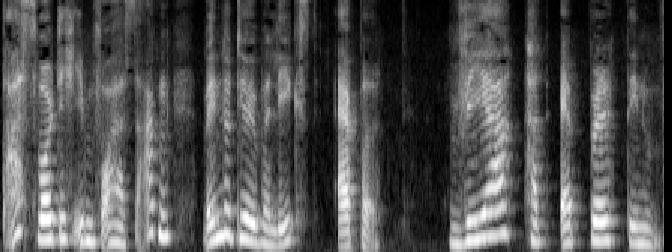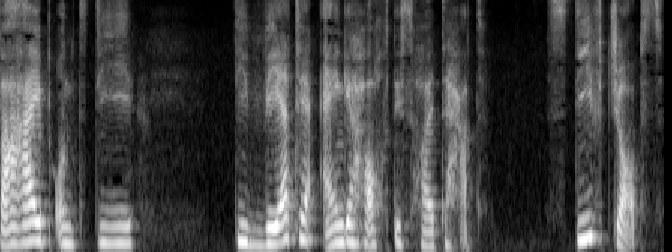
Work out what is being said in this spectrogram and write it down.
Das wollte ich eben vorher sagen, wenn du dir überlegst, Apple. Wer hat Apple den Vibe und die, die Werte eingehaucht, die es heute hat? Steve Jobs.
